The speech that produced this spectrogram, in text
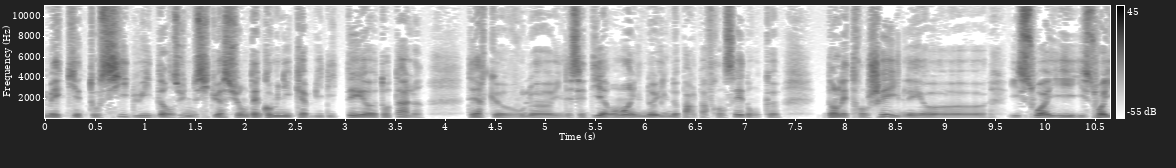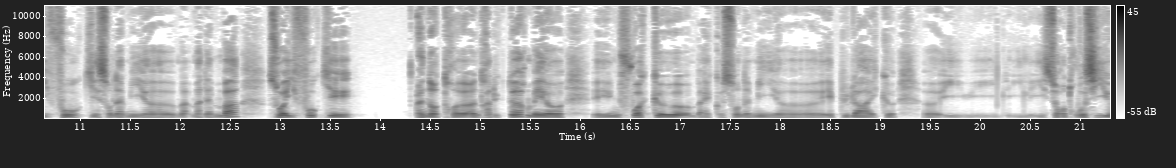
mais qui est aussi lui dans une situation d'incommunicabilité euh, totale. C'est-à-dire que vous le, il s'est dit à un moment, il ne, il ne parle pas français, donc euh, dans les tranchées, il est, il, soit, il, soit il faut qu'il y ait son ami Mademba, soit il faut qu'il y ait un autre un traducteur, mais et une fois que, bah, que son ami est plus là et que il, il, se retrouve aussi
